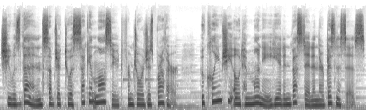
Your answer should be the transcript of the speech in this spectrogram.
She was then subject to a second lawsuit from George's brother, who claimed she owed him money he had invested in their businesses.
